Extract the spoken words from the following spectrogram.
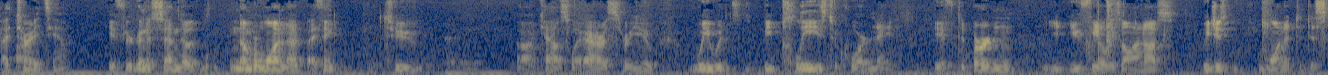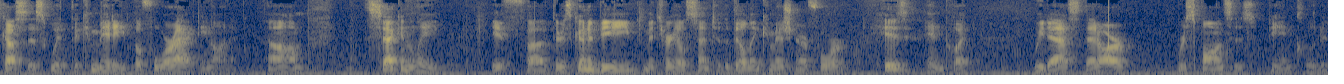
Attorney Tim. If you're going to send the, number one, I I think to uh, Counselor Harris through you, we would be pleased to coordinate if the burden you you feel is on us. We just wanted to discuss this with the committee before acting on it. Um, Secondly, if uh, there's going to be material sent to the building commissioner for his input, we'd ask that our responses be included.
